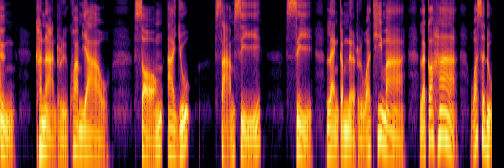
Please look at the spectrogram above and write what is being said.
1. ขนาดหรือความยาว 2. อายุ 3. สี 4. แหล่งกำเนิดหรือว่าที่มา แล้วก็ 5. วัสดุ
